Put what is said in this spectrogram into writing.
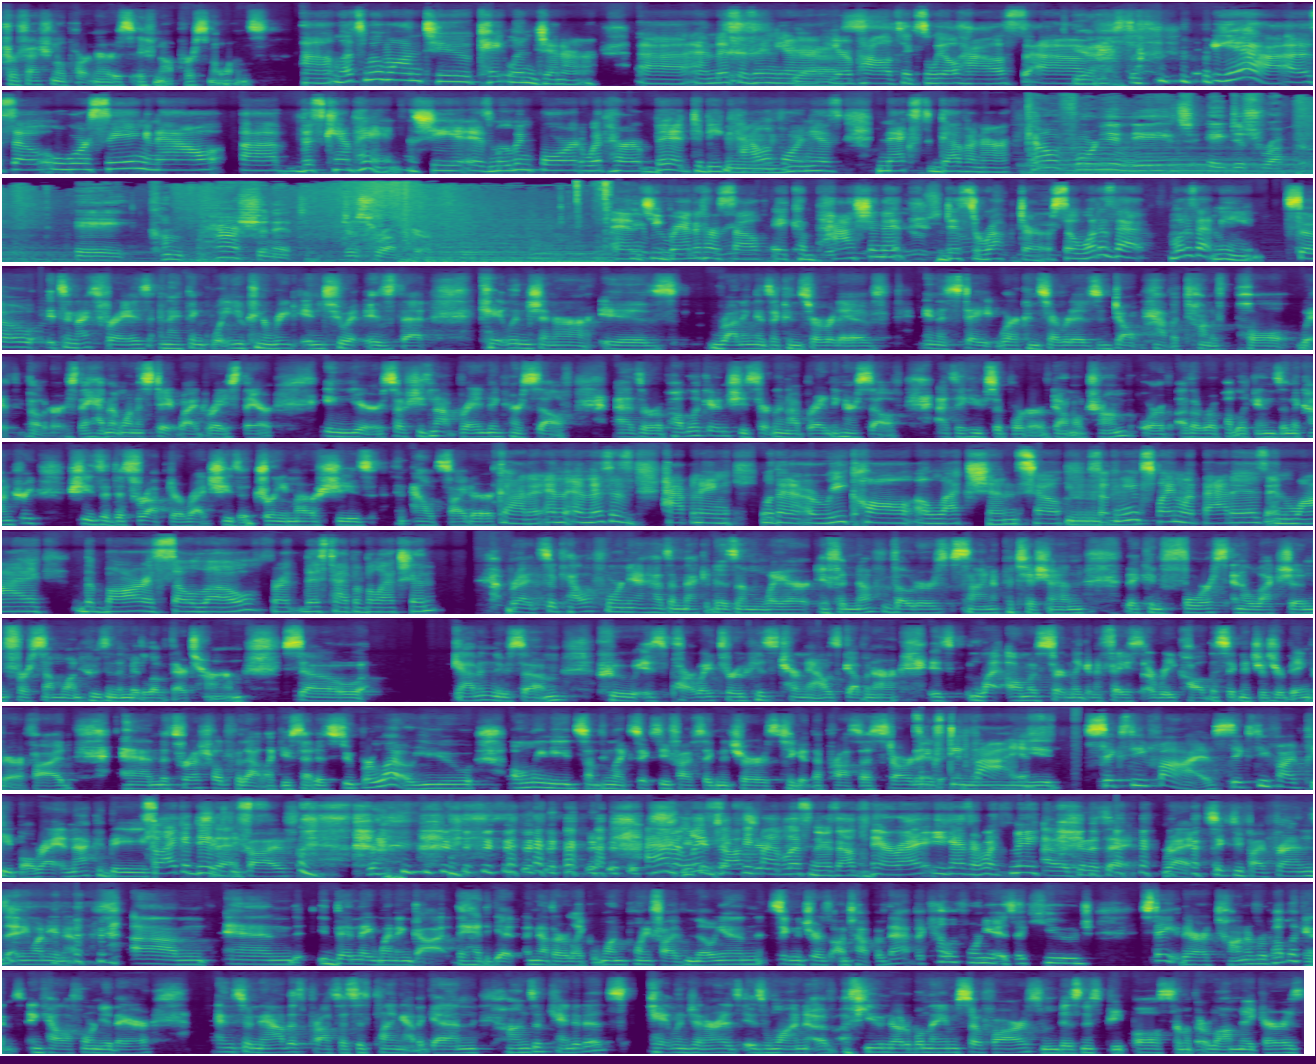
professional partners, if not personal ones. Uh, let's move on to Caitlyn Jenner, uh, and this is in your yes. your politics wheelhouse. Um, yes. yeah. Uh, so we're seeing now uh, this campaign. She is moving forward with her bid to be mm-hmm. California's next governor. California needs a disruptor, a compassionate disruptor and she branded herself a compassionate disruptor. So what does that what does that mean? So it's a nice phrase, and I think what you can read into it is that Caitlyn Jenner is running as a conservative in a state where conservatives don't have a ton of pull with voters. They haven't won a statewide race there in years. So she's not branding herself as a Republican. She's certainly not branding herself as a huge supporter of Donald Trump or of other Republicans in the country. She's a disruptor, right? She's a dreamer. She's an outsider. Got it. And and this is happening within a recall election. So mm-hmm. so can you mm-hmm. explain what that is and why the bar is so low for this type of election? Right. So California has a mechanism where if enough voters sign a petition, they can force an election for someone who's in the middle of their term. So Gavin Newsom, who is partway through his term now as governor, is li- almost certainly going to face a recall. The signatures are being verified. And the threshold for that, like you said, is super low. You only need something like 65 signatures to get the process started. 65. 65, 65 people, right? And that could be so I could do 65. this. I have at you least 65 your, listeners out there, right? You guys are with me. I was going to say, right. 65 friends, anyone you know. Um, and then they went and got, they had to get get another like 1.5 million signatures on top of that. But California is a huge state. There are a ton of Republicans in California there. And so now this process is playing out again. Tons of candidates. Caitlyn Jenner is, is one of a few notable names so far, some business people, some other lawmakers.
